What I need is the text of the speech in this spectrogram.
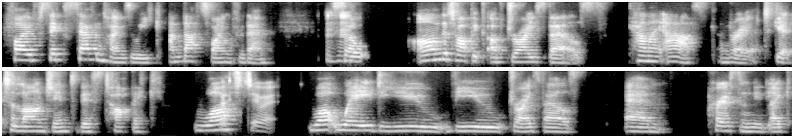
five, six, seven times a week and that's fine for them. Mm-hmm. So, on the topic of dry spells, can I ask Andrea to get to launch into this topic? What Let's do it what way do you view dry spells um personally? Like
